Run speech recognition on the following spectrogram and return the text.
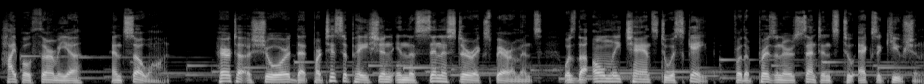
hypothermia, and so on. Herta assured that participation in the sinister experiments was the only chance to escape for the prisoners sentenced to execution.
